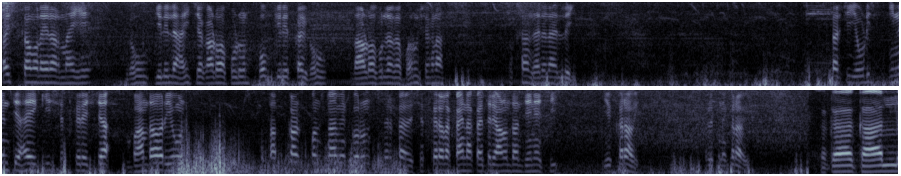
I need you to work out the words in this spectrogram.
काहीच कामाला येणार नाही आहे गहू गेलेले आहे चेक आडवा पडून खूप गेलेत काही गहू. आडवा पडला का भरू शकणार. नुकसान झालेलं आहे लई. सरकारची एवढीच विनंती आहे की शेतकऱ्याच्या बांधावर येऊन तात्काळ पंचनामे करून सरकार शेतकऱ्याला काही ना काहीतरी अनुदान देण्याची हे करावे. प्रयत्न करावे. काका काल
